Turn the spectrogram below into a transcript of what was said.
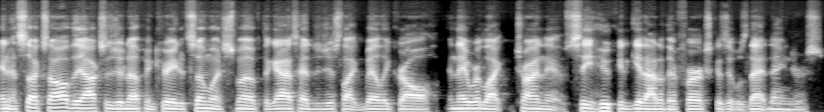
And it sucks all the oxygen up and created so much smoke. The guys had to just like belly crawl and they were like trying to see who could get out of there first because it was that dangerous.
